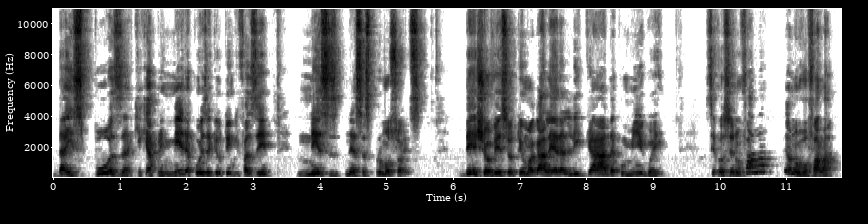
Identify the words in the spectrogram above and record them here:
da esposa. O que, que é a primeira coisa que eu tenho que fazer nesses, nessas promoções. Deixa eu ver se eu tenho uma galera ligada comigo aí. Se você não falar, eu não vou falar.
